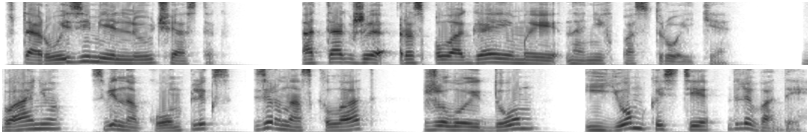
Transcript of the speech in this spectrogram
второй земельный участок, а также располагаемые на них постройки – баню, свинокомплекс, зерносклад, жилой дом и емкости для воды.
